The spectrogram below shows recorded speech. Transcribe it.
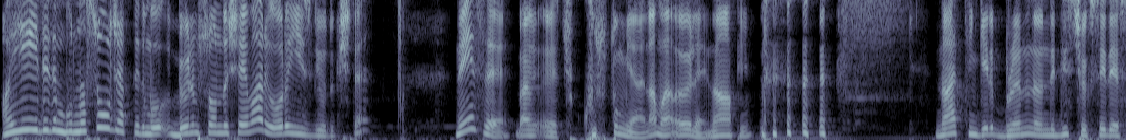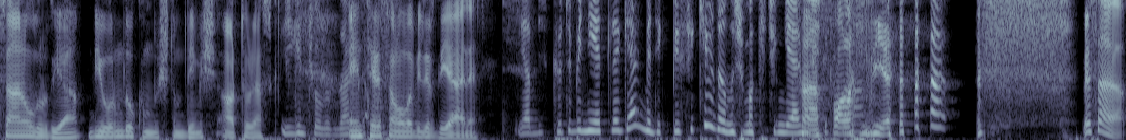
Ay dedim bu nasıl olacak dedim. O bölüm sonunda şey var ya orayı izliyorduk işte. Neyse ben evet, kustum yani ama öyle ne yapayım. Night King gelip Bran'ın önünde diz çökseydi efsane olurdu ya. Bir yorumda okumuştum demiş Arthur Ask. İlginç olurdu. Enteresan olabilirdi yani. Ya biz kötü bir niyetle gelmedik. Bir fikir danışmak için gelmiştik ha, falan, falan diye. Mesela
